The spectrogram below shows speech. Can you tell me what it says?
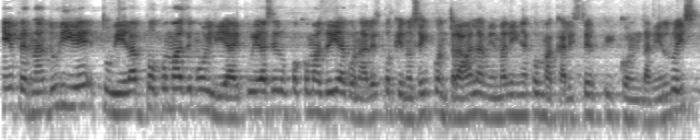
que Fernando Uribe tuviera un poco más de movilidad y pudiera hacer un poco más de diagonales porque no se encontraba en la misma línea con McAllister y con Daniel Ruiz.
